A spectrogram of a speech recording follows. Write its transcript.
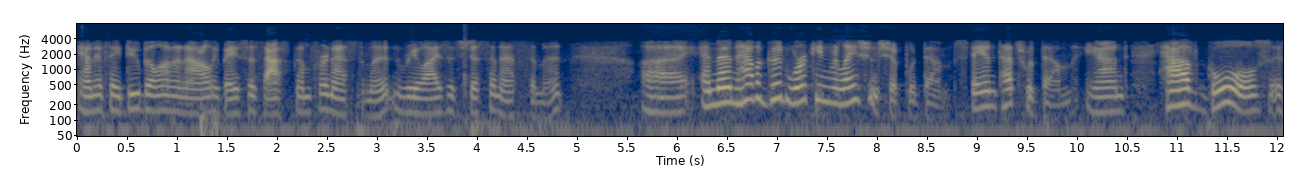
and if they do bill on an hourly basis, ask them for an estimate and realize it's just an estimate. Uh, and then have a good working relationship with them. Stay in touch with them and have goals as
